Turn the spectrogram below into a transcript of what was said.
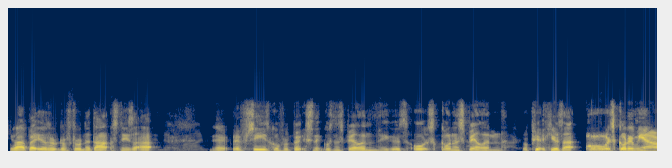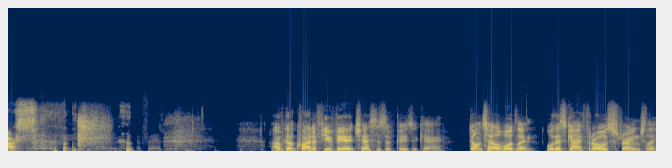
You know that bit they're, they're throwing the darts and he's like that. Never mind. Yeah, if she's going for books and it goes in spelling, he goes, "Oh, it's gone in spelling." Well, Peter Kay was like, "Oh, it's gone in my arse." Affairs were looking I've got quite a few VHSs of Peter Kay. Don't tell Woodland. Well, this guy throws strangely.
